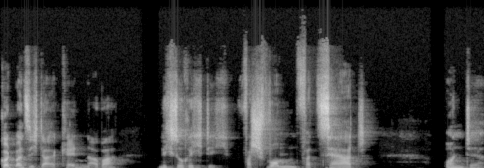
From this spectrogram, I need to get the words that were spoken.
konnte man sich da erkennen, aber nicht so richtig. Verschwommen, verzerrt. Und äh,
